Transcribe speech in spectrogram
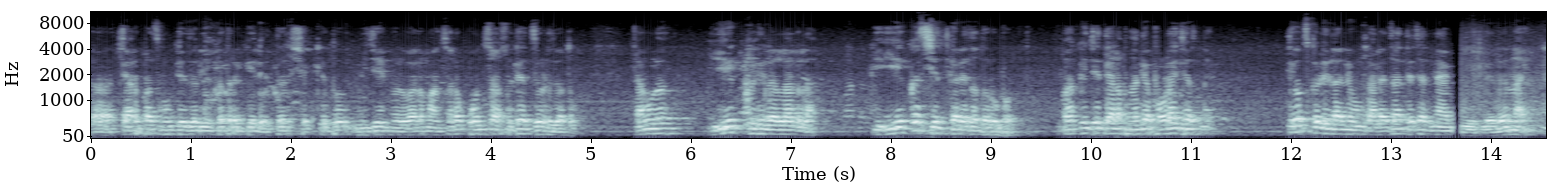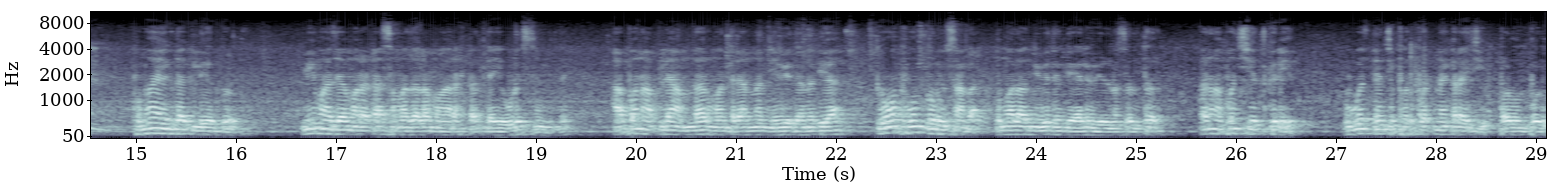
चार पाच मुद्दे जर एकत्र केले तर शक्यतो विजय मिळवायला माणसाला कोणचा असू त्या जड जातो. त्यामुळं एक कळीला लागला की एकच शेतकऱ्याचा धरू फक्त. बाकीचे त्याला फांद्या फोडायच्याच नाही. तोच कडेला नेऊन घालायचा त्याच्यात न्याय घेतलेलं नाही. पुन्हा एकदा क्लिअर करतो. मी माझ्या मराठा समाजाला महाराष्ट्रातल्या एवढंच सांगितलंय. आपण आपल्या आमदार मंत्र्यांना निवेदनं द्या. किंवा फोन करून सांगा. तुम्हाला निवेदन द्यायला वेळ नसेल तर. कारण आपण शेतकरी उगाच त्यांची फरफट नाही करायची पळून पळून.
